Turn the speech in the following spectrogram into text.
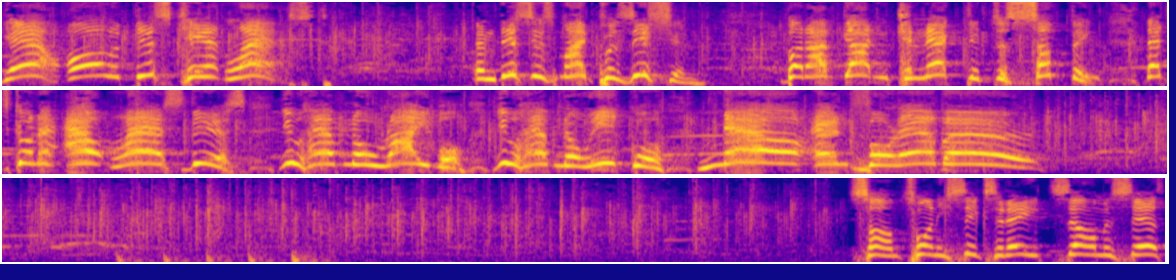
Yeah, all of this can't last. And this is my position. But I've gotten connected to something that's gonna outlast this. You have no rival. You have no equal now and forever. Psalm 26 and 8, Psalmist says,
